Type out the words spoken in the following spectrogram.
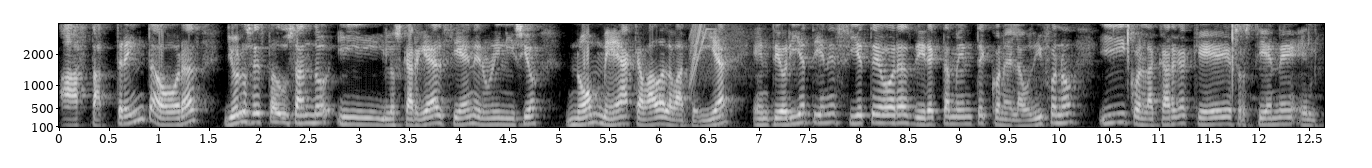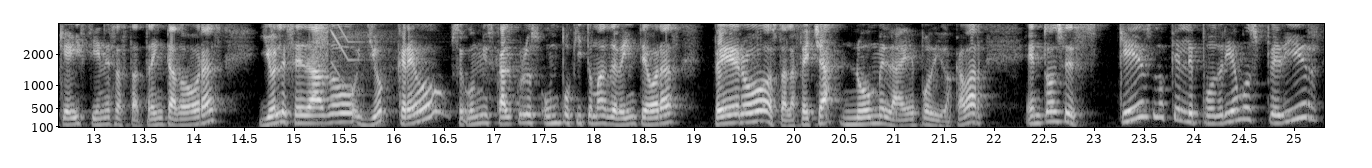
hasta 30 horas. Yo los he estado usando y los cargué al 100 en un inicio. No me he acabado la batería. En teoría tiene 7 horas directamente con el audífono y con la carga que sostiene el case tienes hasta 30 horas. Yo les he dado, yo creo, según mis cálculos, un poquito más de 20 horas pero hasta la fecha no me la he podido acabar. Entonces, ¿qué es lo que le podríamos pedir?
